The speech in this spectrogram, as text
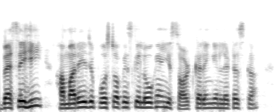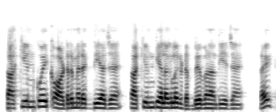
वैसे ही हमारे जो पोस्ट ऑफ़िस के लोग हैं ये सॉर्ट करेंगे इन लेटर्स का ताकि उनको एक ऑर्डर में रख दिया जाए ताकि उनके अलग अलग डब्बे बना दिए जाए राइट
